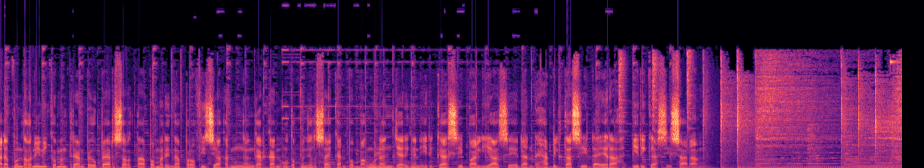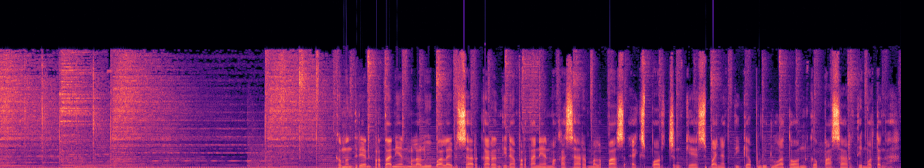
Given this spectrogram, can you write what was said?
Adapun tahun ini Kementerian PUPR serta pemerintah provinsi akan menganggarkan untuk menyelesaikan pembangunan jaringan irigasi baliase dan rehabilitasi daerah irigasi Sadang. Kementerian Pertanian melalui Balai Besar Karantina Pertanian Makassar melepas ekspor cengkeh sebanyak 32 ton ke pasar Timur Tengah.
